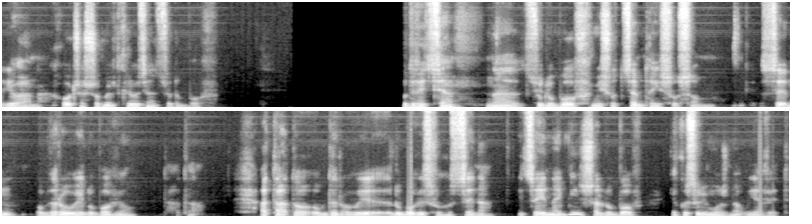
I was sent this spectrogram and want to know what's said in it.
Йоанна. Хоче, щоб ми відкрилися на цю любов. Подивіться на цю любов між Отцем та Ісусом. Син обдаровує любов'ю тата, а тато обдаровує любов'ю свого сина. І це є найбільша любов, яку собі можна уявити.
